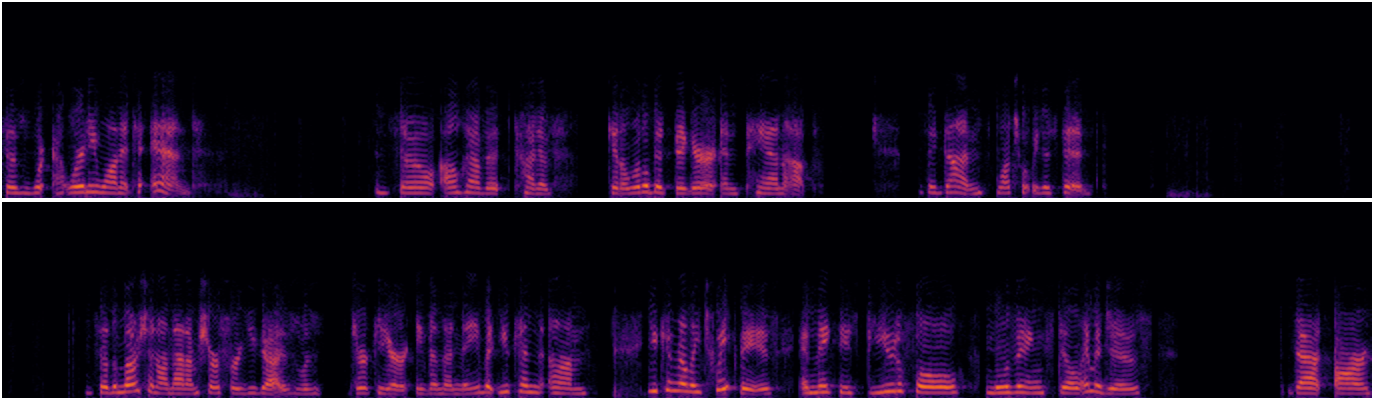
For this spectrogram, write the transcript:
says where, where do you want it to end? And so I'll have it kind of get a little bit bigger and pan up. Say done. Watch what we just did. So the motion on that I'm sure for you guys was jerkier even than me, but you can um, you can really tweak these and make these beautiful moving still images that are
